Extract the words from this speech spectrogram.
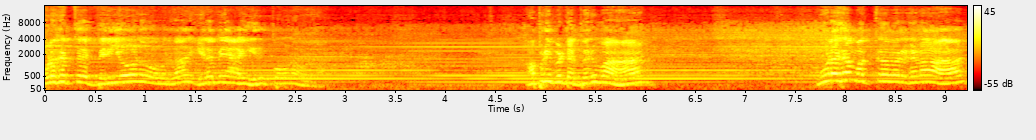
உலகத்தில் பெரியோனும் அவர்தான் இளமையாக இருப்பவனும் அவர்தான். அப்படிப்பட்ட பெருமான் உலக மக்களவர்களால்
